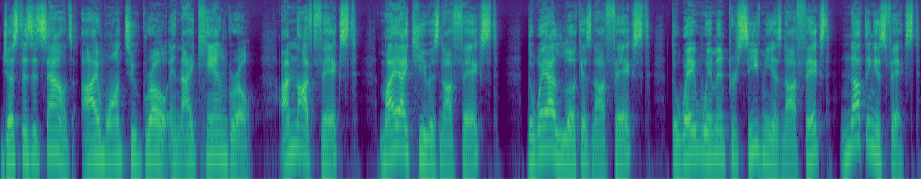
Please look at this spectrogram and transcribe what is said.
Just as it sounds, I want to grow and I can grow. I'm not fixed. My IQ is not fixed. The way I look is not fixed. The way women perceive me is not fixed. Nothing is fixed.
